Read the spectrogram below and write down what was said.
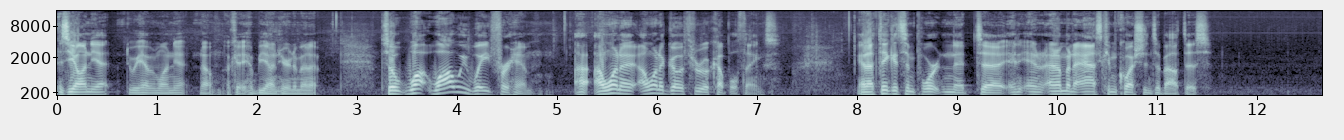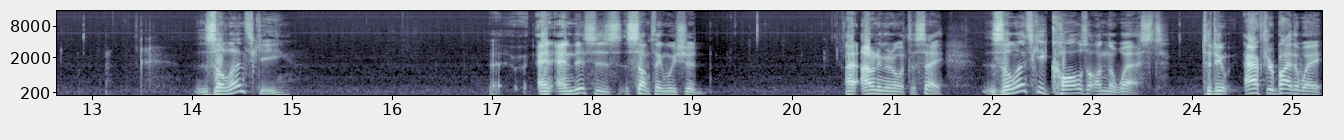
Is he on yet? Do we have him on yet? No. Okay, he'll be on here in a minute. So wh- while we wait for him, I want to I want to go through a couple things, and I think it's important that uh, and, and, I'm going to ask him questions about this. Zelensky, and and this is something we should. I, I don't even know what to say. Zelensky calls on the West to do after, by the way,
